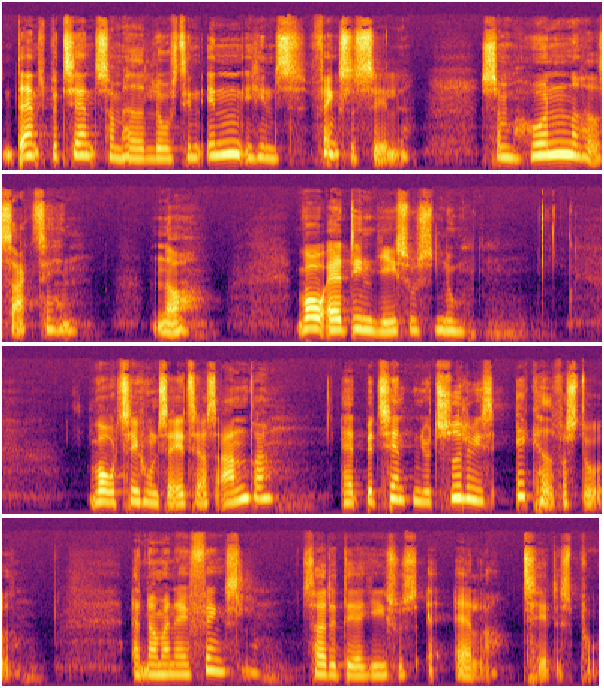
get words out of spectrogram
en dansk betjent, som havde låst hende inde i hendes fængselscelle, som hun havde sagt til hende, Nå, hvor er din Jesus nu? Hvor til hun sagde til os andre, at betjenten jo tydeligvis ikke havde forstået, at når man er i fængsel, så er det der, Jesus er aller tættest på.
